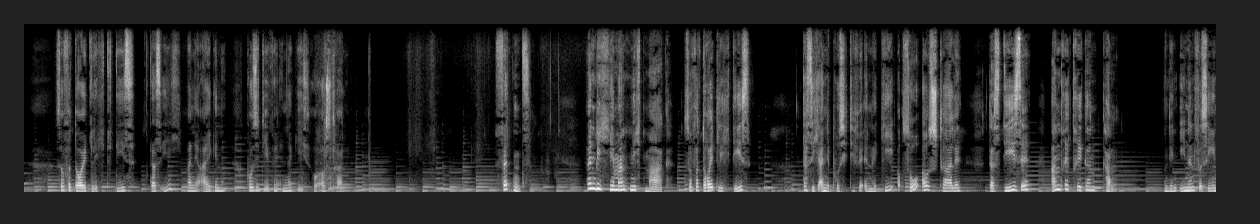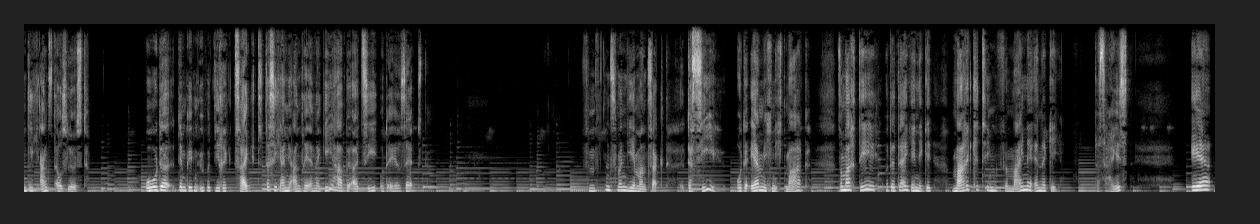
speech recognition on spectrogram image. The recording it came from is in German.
so verdeutlicht dies dass ich meine eigene positive Energie so ausstrahle. Viertens, wenn mich jemand nicht mag, so verdeutlicht dies, dass ich eine positive Energie so ausstrahle, dass diese andere triggern kann und in ihnen versehentlich Angst auslöst. Oder dem Gegenüber direkt zeigt, dass ich eine andere Energie habe als sie oder er selbst. Fünftens, wenn jemand sagt, dass sie oder er mich nicht mag, so macht die oder derjenige Marketing für meine Energie. Das heißt, er,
